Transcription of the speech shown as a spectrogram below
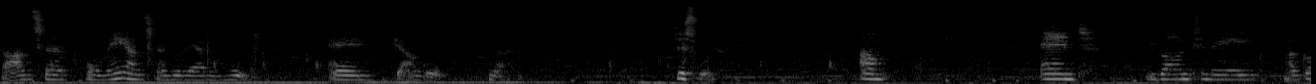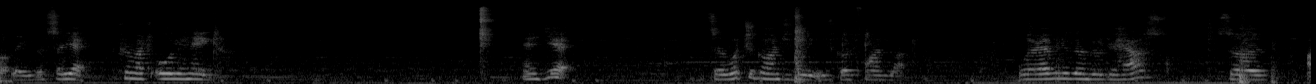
So I'm just gonna, for me, I'm just gonna build it out of wood and jungle. No, just wood. Um, and you're going to need. I've got levers, so yeah, pretty much all you need. And yeah, so what you're going to do is go find like wherever you're going to build your house. So, uh,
